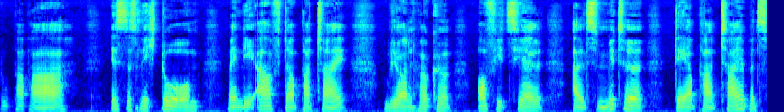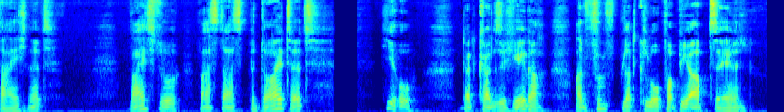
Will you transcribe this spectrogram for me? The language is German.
Du Papa, ist es nicht dumm, wenn die AfD-Partei Björn Höcke offiziell als Mitte der Partei bezeichnet? Weißt du, was das bedeutet? Jo, das kann sich jeder an fünf Blatt Klopapier abzählen.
